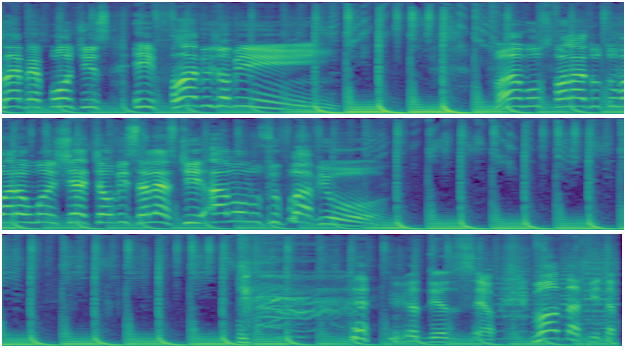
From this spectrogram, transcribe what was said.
Kleber Pontes e Flávio Jobim. Vamos falar do Tubarão Manchete Alves Celeste. Alô, Lúcio Flávio. Meu Deus do céu. Volta a fita.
